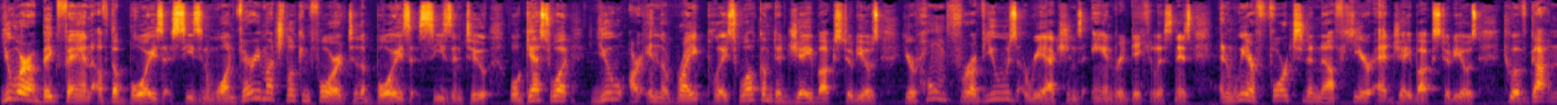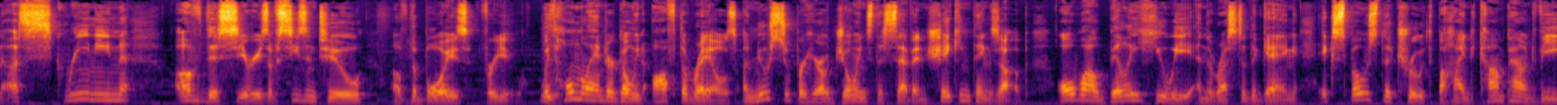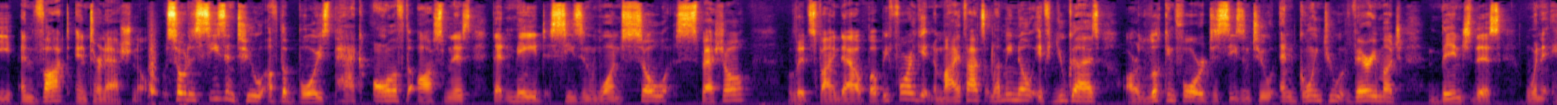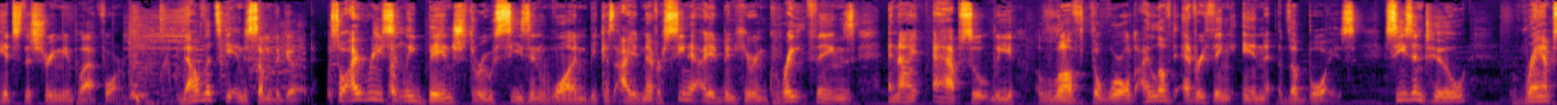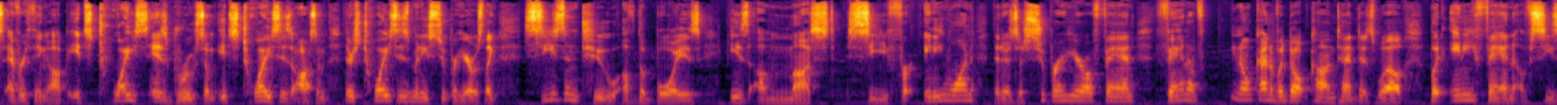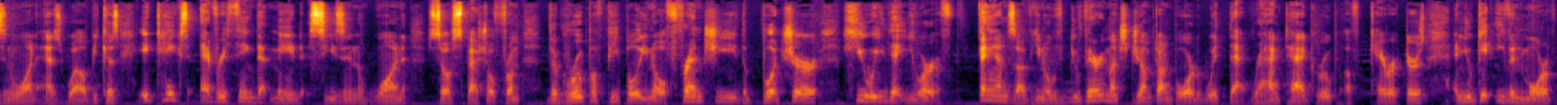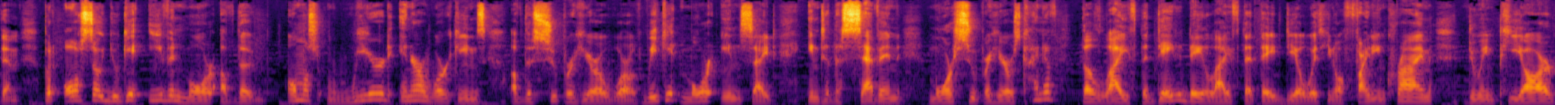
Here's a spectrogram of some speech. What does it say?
You were a big fan of The Boys Season 1, very much looking forward to The Boys Season 2. Well, guess what? You are in the right place. Welcome to J-Buck Studios, your home for reviews, reactions, and ridiculousness. And we are fortunate enough here at J-Buck Studios to have gotten a screening of this series of Season 2 of The Boys for you. With Homelander going off the rails, a new superhero joins the Seven, shaking things up, all while Billy, Hughie, and the rest of the gang expose the truth behind Compound V and Vought International. So does Season 2 of The Boys pack all of the awesomeness that made Season 1 so special? Let's find out. But before I get into my thoughts, let me know if you guys are looking forward to season two and going to very much binge this when it hits the streaming platform. Now let's get into some of the good. So I recently binged through season one because I had never seen it. I had been hearing great things and I absolutely loved the world. I loved everything in The Boys. Season two ramps everything up. It's twice as gruesome. It's twice as awesome. There's twice as many superheroes. Like, season two of The Boys is a must see for anyone that is a superhero fan, fan of you know, kind of adult content as well, but any fan of season one as well, because it takes everything that made season one so special from the group of people, you know, Frenchie, the Butcher, Hughie, that you are fans of. You know, you very much jumped on board with that ragtag group of characters, and you get even more of them. But also, you get even more of the almost weird inner workings of the superhero world. We get more insight into the seven more superheroes, kind of the life, the day to day life that they deal with, you know, fighting crime, doing PR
